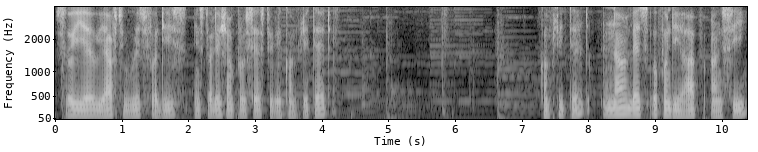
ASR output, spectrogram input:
So here we have to wait for this installation process to be completed. Completed. Now let's open the app and see.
